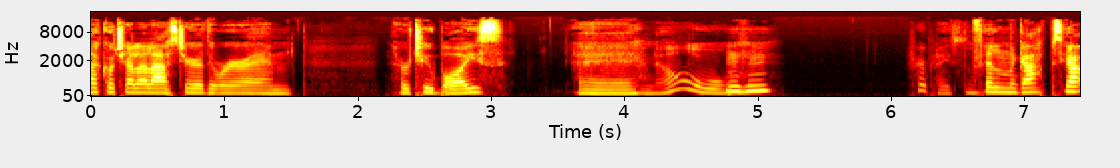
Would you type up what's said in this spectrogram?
at Coachella last year there were um, there were two boys. Uh, No. hmm Fair play filling the gaps. Yeah,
